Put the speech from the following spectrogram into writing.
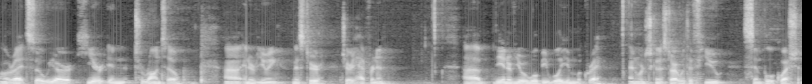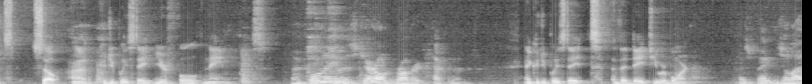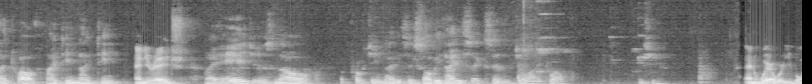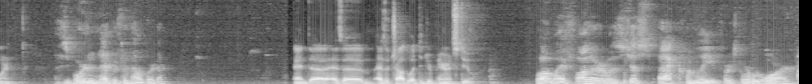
All right, so we are here in Toronto uh, interviewing Mr. Gerry Heffernan. Uh, the interviewer will be William McRae, and we're just going to start with a few simple questions. So, uh, could you please state your full name, please? My full name is Gerald Robert Heffernan. And could you please state the date you were born? I was born July the 12th, 1919. And your age? My age is now approaching 96. So I'll be 96 in July 12th this year. And where were you born? I was born in Edmonton, Alberta. And uh, as a as a child, what did your parents do? Well, my father was just back from the First World War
